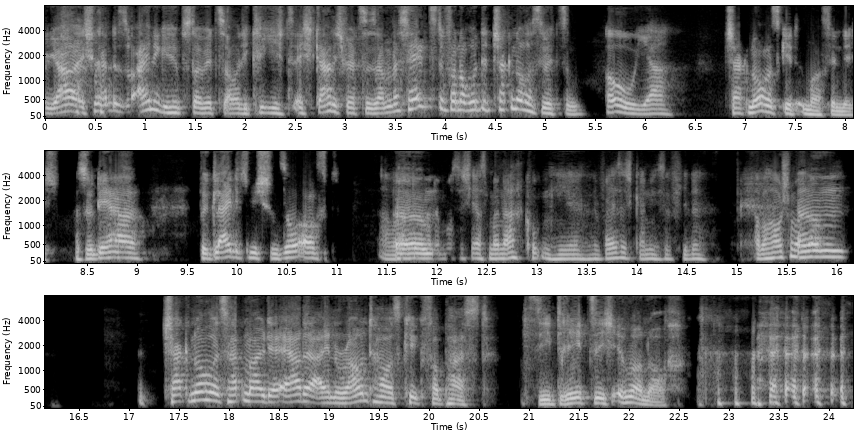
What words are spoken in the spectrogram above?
Ja, ich kannte so einige Hipster-Witze, aber die kriege ich jetzt echt gar nicht mehr zusammen. Was hältst du von einer Runde Chuck Norris-Witzen? Oh ja. Chuck Norris geht immer, finde ich. Also der begleitet mich schon so oft. Aber Ähm. da muss ich erstmal nachgucken hier. Da weiß ich gar nicht so viele. Aber hau schon mal. Ähm, Chuck Norris hat mal der Erde einen Roundhouse-Kick verpasst. Sie dreht sich immer noch.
